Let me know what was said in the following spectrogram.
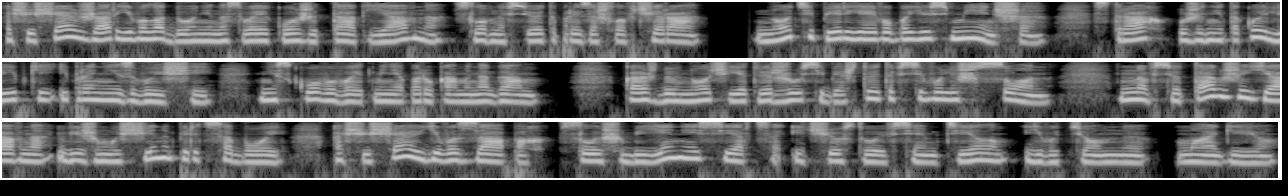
Ощущаю жар его ладони на своей коже так явно, словно все это произошло вчера. Но теперь я его боюсь меньше. Страх уже не такой липкий и пронизывающий, не сковывает меня по рукам и ногам. Каждую ночь я твержу себе, что это всего лишь сон, но все так же явно вижу мужчину перед собой, ощущаю его запах, слышу биение сердца и чувствую всем телом его темную магию.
